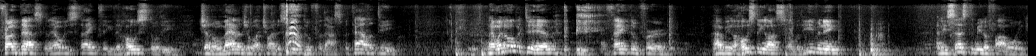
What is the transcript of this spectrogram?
front desk, and I always thank the, the host or the general manager who I try to speak to for the hospitality. And I went over to him and thanked him for having uh, hosting us over the evening. And he says to me the following.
